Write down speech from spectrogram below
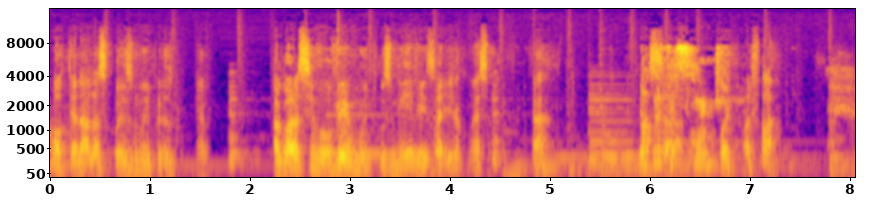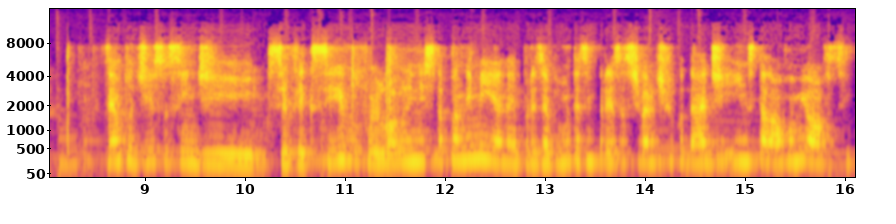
alterar as coisas numa empresa pequena. Agora, se envolver muitos níveis, aí já começa a complicar. Ô, essa... professor. Oi, pode falar exemplo disso, assim, de ser flexível, foi logo no início da pandemia, né? Por exemplo, muitas empresas tiveram dificuldade em instalar o home office.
